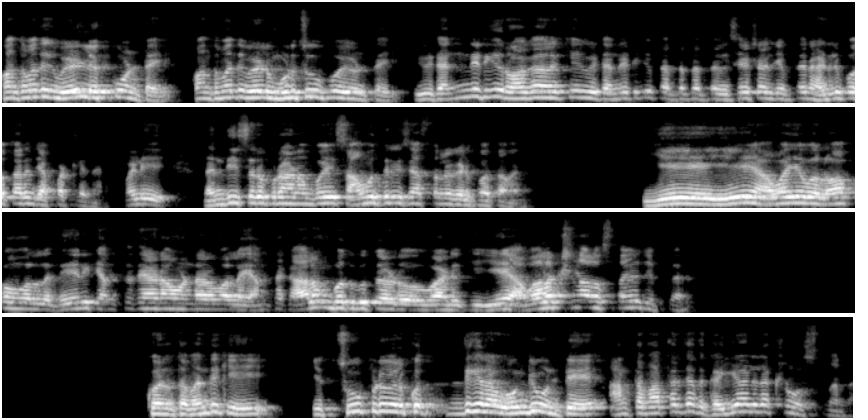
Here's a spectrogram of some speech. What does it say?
కొంతమందికి వేళ్ళు ఎక్కువ ఉంటాయి. కొంతమంది వేళ్ళు ముడుచుకుపోయి ఉంటాయి. వీటన్నిటికీ రోగాలకి వీటన్నిటికీ పెద్ద పెద్ద విశేషాలు చెప్తారు అడిగిపోతారని చెప్పట్లేదు మళ్ళీ నందీశ్వర పురాణం పోయి సాముద్రిక శాస్త్రంలో గడిపోతామని ఏ ఏ అవయవ లోపం వల్ల దేనికి ఎంత తేడా ఉండడం వల్ల ఎంత కాలం బతుకుతాడో వాడికి ఏ అవలక్షణాలు వస్తాయో చెప్పారు. కొంతమందికి ఈ చూపుడు కొద్దిగా వంగి ఉంటే అంత మాత్రం చేత గయ్యాళి లక్షణం వస్తుందన్న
